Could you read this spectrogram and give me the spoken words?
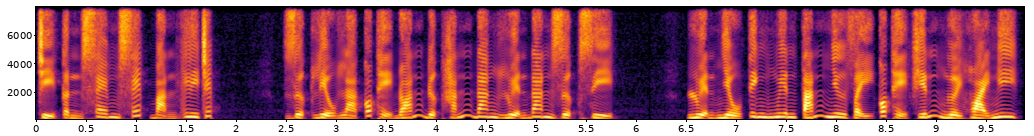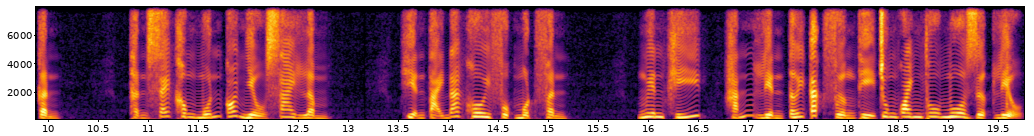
chỉ cần xem xét bản ghi chép. Dược liệu là có thể đoán được hắn đang luyện đan dược gì. Luyện nhiều tinh nguyên tán như vậy có thể khiến người hoài nghi cẩn. Thận sẽ không muốn có nhiều sai lầm. Hiện tại đã khôi phục một phần. Nguyên khí, hắn liền tới các phường thị chung quanh thu mua dược liệu.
